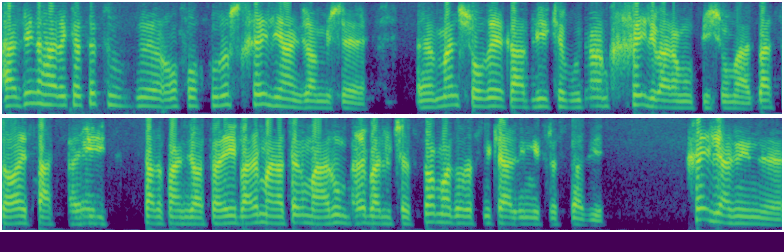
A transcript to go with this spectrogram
از این حرکت تو افق کوروش خیلی انجام میشه. من شعبه قبلی که بودم خیلی برامون پیش اومد. بسته های 150 تایی برای مناطق محروم برای بلوچستان ما درست می‌کردیم میفرستادیم. خیلی از این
